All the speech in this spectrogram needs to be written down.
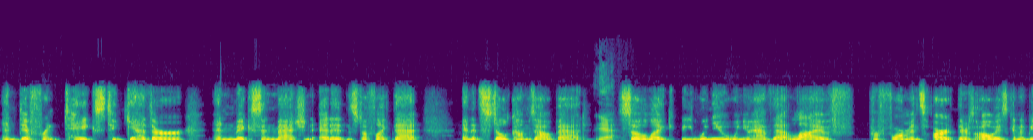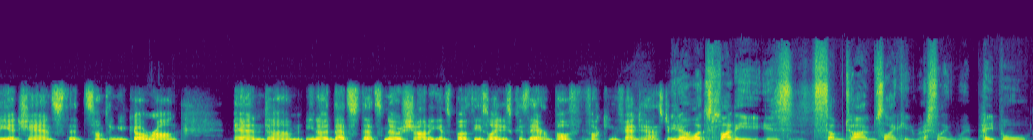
and different takes together and mix and match and edit and stuff like that and it still comes out bad. Yeah. So like when you when you have that live performance art, there's always going to be a chance that something could go wrong. And um, you know that's that's no shot against both these ladies because they are both fucking fantastic. You know what's funny is sometimes, like in wrestling, when people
